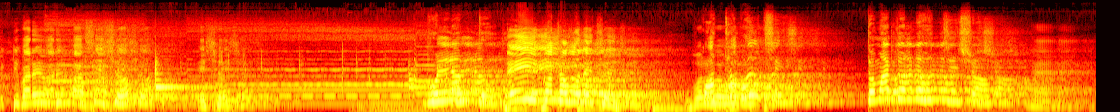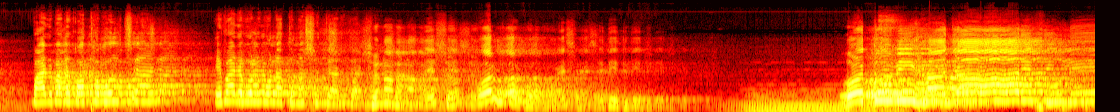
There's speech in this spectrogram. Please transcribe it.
একটিবারে পাশে এসো এসো। বললাম তো। এই কথা বলেছ। কথা। বলছি? তোমার জন্য হচ্ছে সব হ্যাঁ। বারবার কথা বলছে আর এবারে বলব না তোমার সাথে আর কথা। শোনো না এসো বলব বলব এসো দিদি দিদি ও তুমি হাজার ফুলের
